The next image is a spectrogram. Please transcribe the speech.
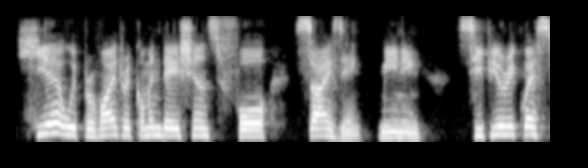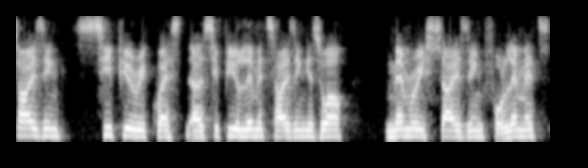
Here we provide recommendations for sizing, meaning CPU request sizing, CPU request, uh, CPU limit sizing as well, memory sizing for limits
